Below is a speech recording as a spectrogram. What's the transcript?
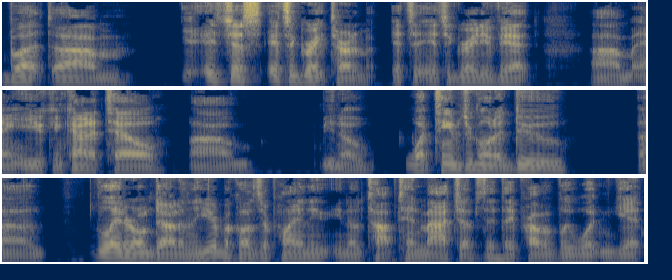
but um, it's just it's a great tournament. It's a it's a great event, um, and you can kind of tell, um, you know, what teams are going to do uh, later on down in the year because they're playing you know top 10 matchups that they probably wouldn't get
